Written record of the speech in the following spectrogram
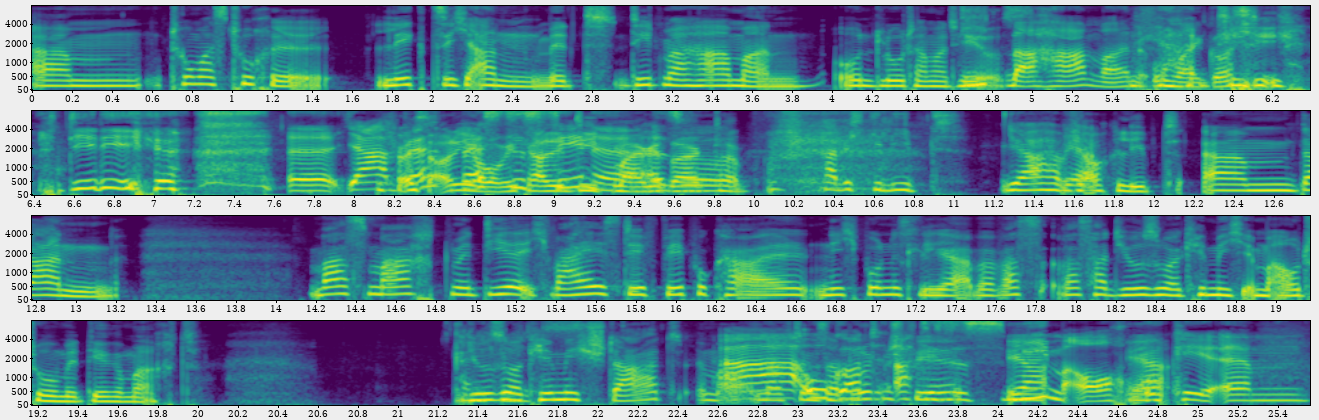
ähm, Thomas Tuchel legt sich an mit Dietmar Hamann und Lothar Matthäus. Dietmar Hamann, oh Ja, mein Gott. Didi. Didi. äh, ja, Ich weiß auch nicht, warum ich gerade. Dietmar gesagt also, habe. Habe ich geliebt. Ja, habe ich Ja. auch geliebt. Ähm, dann, was macht mit dir, ich weiß, DFB-Pokal, nicht Bundesliga, aber was, was hat Josua Kimmich im Auto mit dir gemacht? Josua Kimmich Start im Auto Ah, nach dem oh Gott, ach, dieses ja. Meme auch. ja. Okay, ähm,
